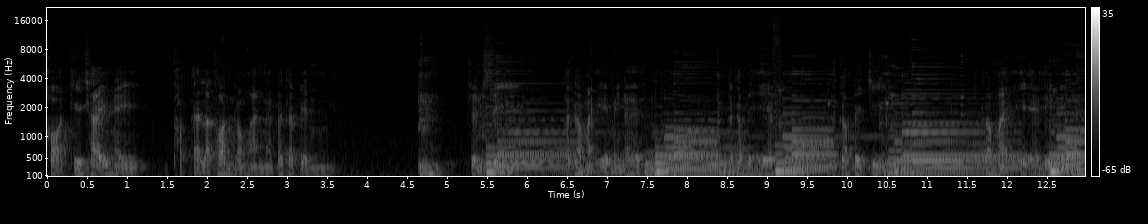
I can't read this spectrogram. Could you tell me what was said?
คอร์ดที่ใช้ในแต่ละท่อนของมันนะก็จะเป็นเป็น C แล้วก็มา A minor แล้วก็ไป F แล้วก็ไป G แล้วก็มา A A minor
